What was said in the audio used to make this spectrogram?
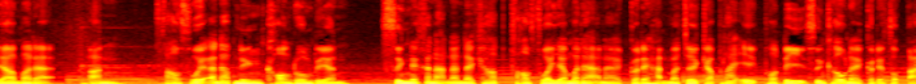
ยามาดะอัน สาวสวยอันดับหนึ่งของโรงเรียน ซึ่งในขณะนั้นนะครับ สาวสวยยามาดะนะก็ได้หันมาเจอกับพระเอกพอดี ซึ่งเขาเนี่ยก็ได้สบตา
